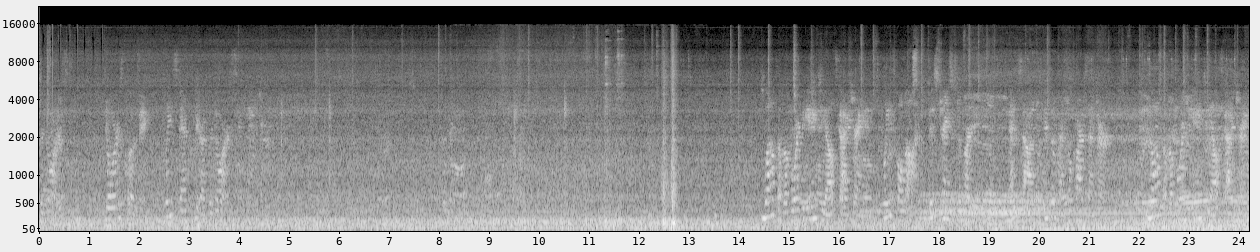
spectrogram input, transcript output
the doors. Doors closing. Please stand clear of the doors. Welcome aboard the ATL SkyTrain. Please hold on. This train is departing. Next stop is the Rental Car Center. Welcome aboard the ATL SkyTrain.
